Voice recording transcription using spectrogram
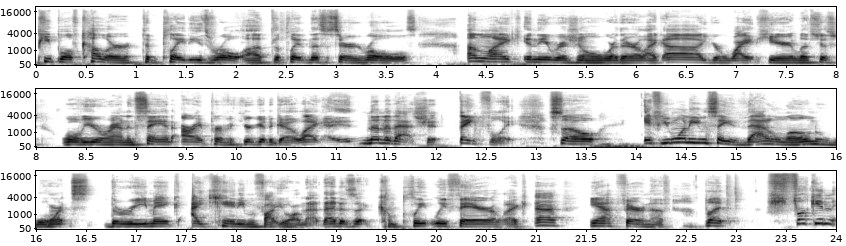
people of color to play these role uh, to play the necessary roles. Unlike in the original where they're like uh you're white here. Let's just roll you around in sand. All right perfect. You're good to go. Like none of that shit thankfully. So if you want to even say that alone warrants the remake i can't even fight you on that. That is a completely fair like eh yeah fair enough. But fucking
